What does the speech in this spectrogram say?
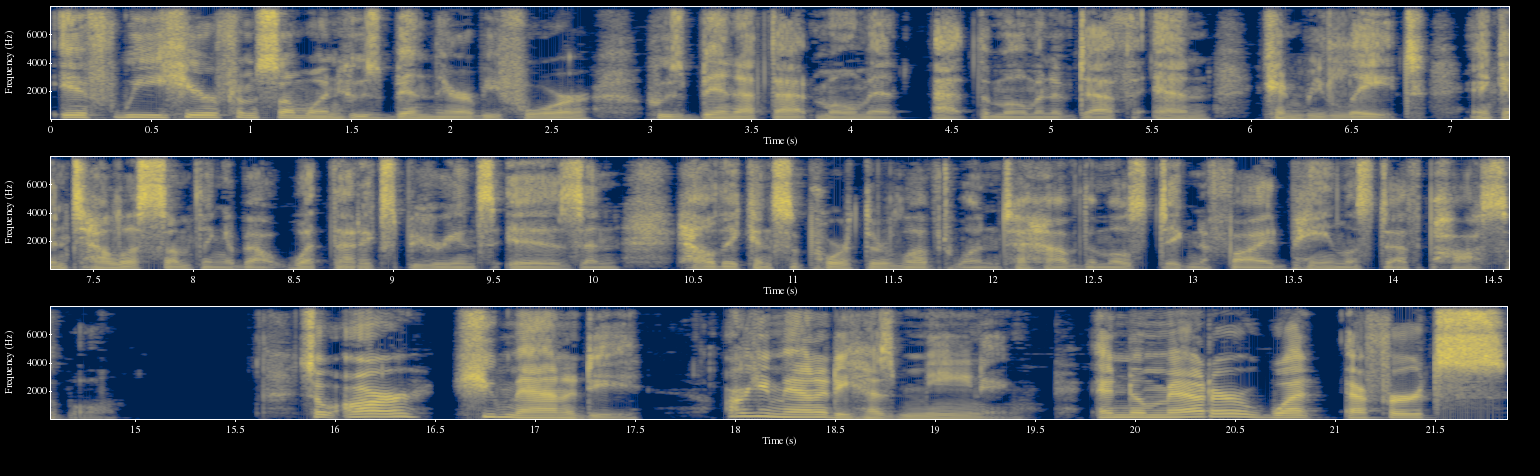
if we hear from someone who's been there before, who's been at that moment, at the moment of death, and can relate and can tell us something about what that experience is and how they can support their loved one to have the most dignified, painless death possible. So our humanity, our humanity has meaning. And no matter what efforts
